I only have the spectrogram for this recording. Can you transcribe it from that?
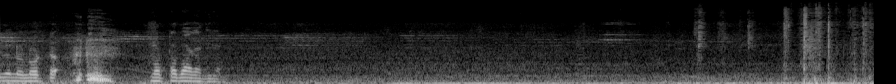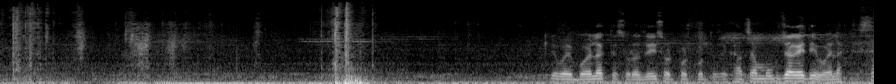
সেজন্য নোটটা নটটা বাগা দিলাম। কি ভাই ভয় লাগতেছে ওরা যেই শটফট করতেছে। খাঁচা মুখ জায়গায় দিয়ে ভয় লাগতেছে।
